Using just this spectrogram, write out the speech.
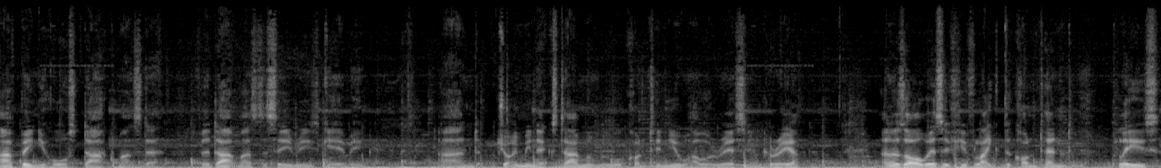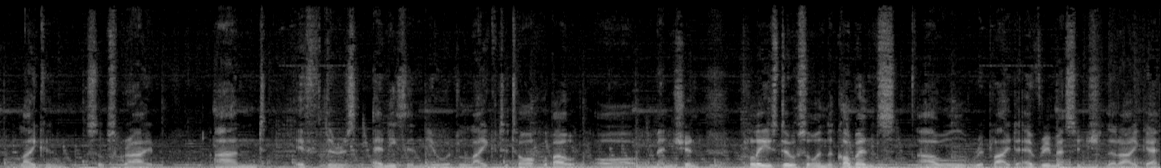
I've been your host Dark Mazda for Dark Mazda Series Gaming, and join me next time when we will continue our racing career. And as always, if you've liked the content, please like and subscribe. And if there's anything you would like to talk about or mention, please do so in the comments. I will reply to every message that I get,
